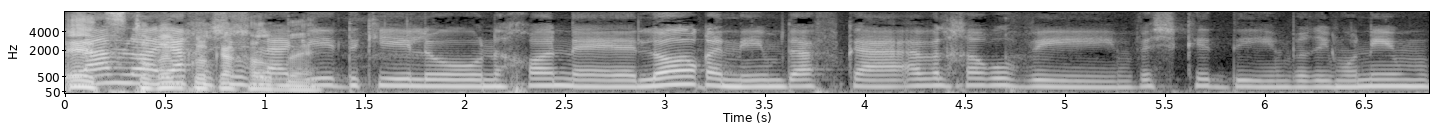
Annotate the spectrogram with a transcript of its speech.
עץ מעולם לא תורם היה כל כך חשוב הרבה. להגיד, כאילו, נכון, אה, לא אורנים דווקא, אבל חרובים ושקדים ורימונים.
